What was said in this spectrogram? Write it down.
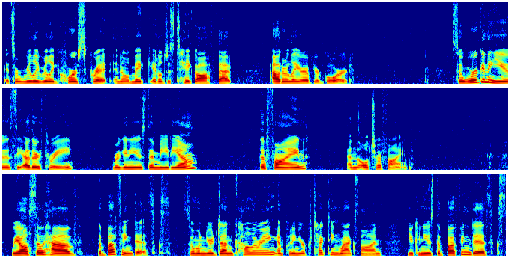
It's a really, really coarse grit and it'll make it'll just take off that outer layer of your gourd. So we're going to use the other three. We're going to use the medium, the fine, and the ultra fine. We also have the buffing discs. So when you're done coloring and putting your protecting wax on, you can use the buffing discs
